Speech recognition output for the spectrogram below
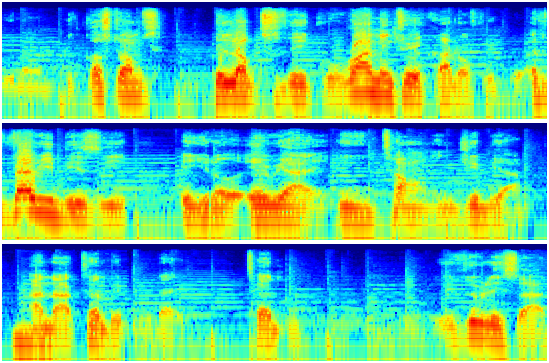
You know, the customs Hilux vehicle ran into a crowd of people. A very busy, uh, you know, area in town in Jibia, and uh, 10 people died. 10 people. It's really sad.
